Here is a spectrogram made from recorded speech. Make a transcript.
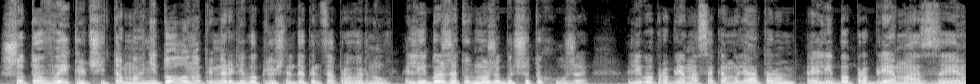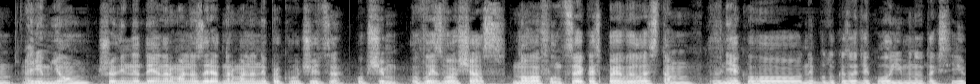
що то виключити, там магнітолу, наприклад, либо ключ не до кінця провернув, либо же тут може бути щось хуже. Либо проблема з акумулятором, либо проблема з ремнем, що він не дає нормально, заряд нормально не прокручується. В общем, визвав зараз нова функція, якась появилась там в ніякого, не буду казати, якого іменно таксі.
